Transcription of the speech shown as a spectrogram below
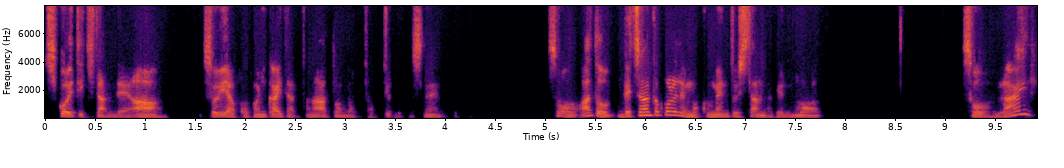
聞こえてきたんで、ああ、そういや、ここに書いてあったなと思ったっていうことですね。そう。あと別なところでもコメントしたんだけども、そう、ライフ、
